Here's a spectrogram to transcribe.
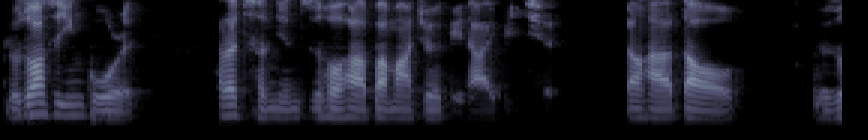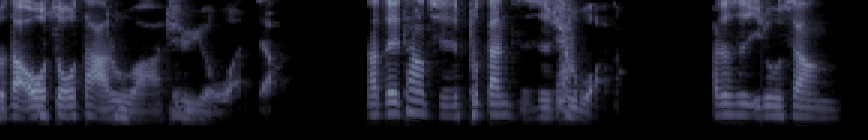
比如说他是英国人，他在成年之后，他的爸妈就会给他一笔钱，让他到。比如说到欧洲大陆啊去游玩这样，那这一趟其实不单只是去玩，他就是一路上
